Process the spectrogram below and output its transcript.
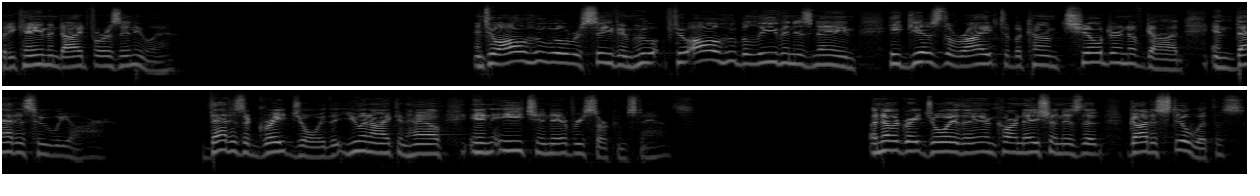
but He came and died for us anyway. And to all who will receive him, who, to all who believe in his name, he gives the right to become children of God, and that is who we are. That is a great joy that you and I can have in each and every circumstance. Another great joy of the incarnation is that God is still with us.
